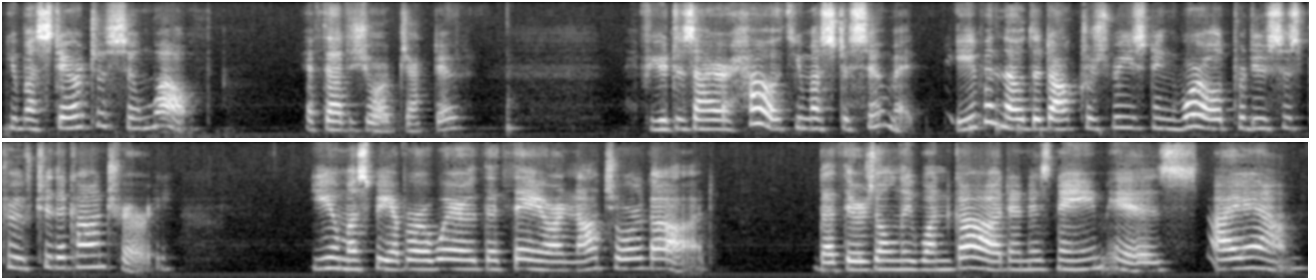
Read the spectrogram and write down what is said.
You must dare to assume wealth, if that is your objective. If you desire health, you must assume it, even though the doctor's reasoning world produces proof to the contrary. You must be ever aware that they are not your God, that there's only one God, and his name is I Am.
